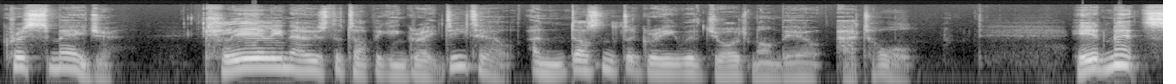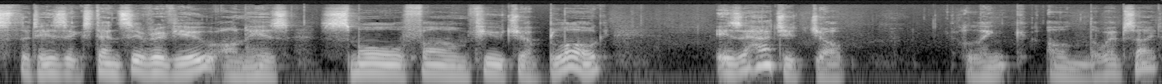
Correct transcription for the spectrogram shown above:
Chris Smaje clearly knows the topic in great detail and doesn't agree with George Monbiot at all. He admits that his extensive review on his Small Farm Future blog is a hatchet job. Link on the website.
